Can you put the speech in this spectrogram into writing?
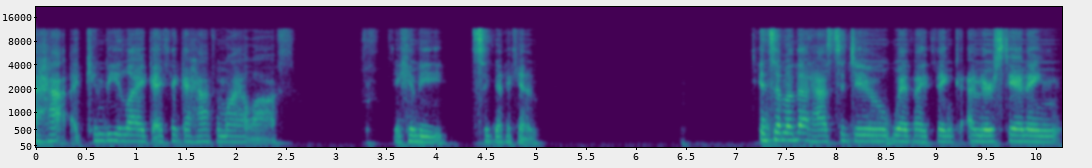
it can be like, I think a half a mile off. It can be significant. And some of that has to do with, I think, understanding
